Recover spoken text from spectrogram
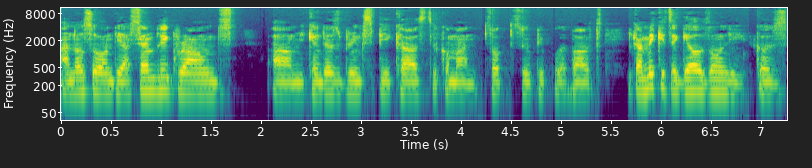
and also on the assembly grounds, um, you can just bring speakers to come and talk to people about. You can make it a girls only because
